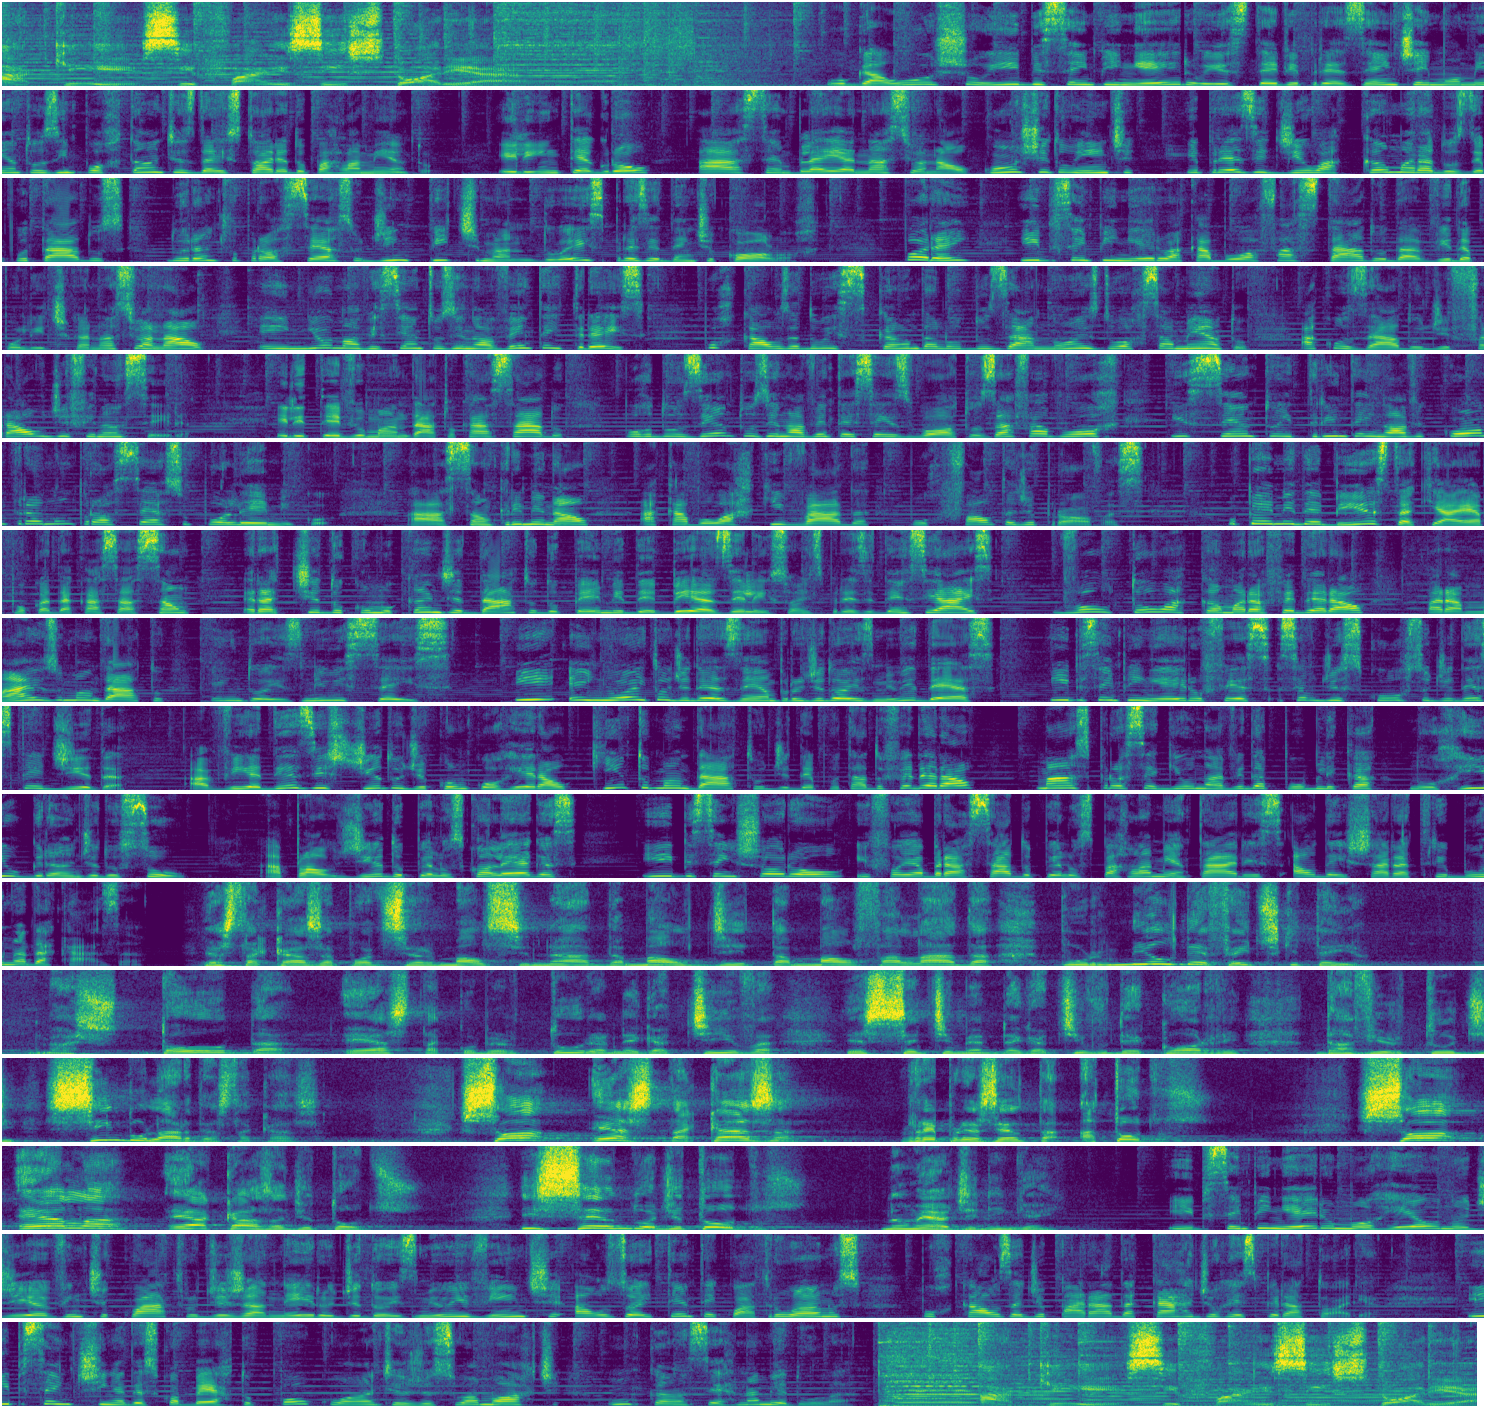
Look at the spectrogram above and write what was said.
Aqui se faz história. O gaúcho Ibsen Pinheiro esteve presente em momentos importantes da história do parlamento. Ele integrou a Assembleia Nacional Constituinte e presidiu a Câmara dos Deputados durante o processo de impeachment do ex-presidente Collor. Porém, Ibsen Pinheiro acabou afastado da vida política nacional em 1993 por causa do escândalo dos anões do orçamento, acusado de fraude financeira. Ele teve o mandato cassado por 296 votos a favor e 139 contra num processo polêmico. A ação criminal acabou arquivada por falta de provas. O PMDBista, que à época da cassação era tido como candidato do PMDB às eleições presidenciais, voltou à Câmara Federal para mais um mandato em 2006. E, em 8 de dezembro de 2010, Ibsen Pinheiro fez seu discurso de despedida. Havia desistido de concorrer ao quinto mandato de deputado federal, mas prosseguiu na vida pública no Rio Grande do Sul. Aplaudido pelos colegas, Ibsen chorou e foi abraçado pelos parlamentares ao deixar a tribuna da casa. Esta casa pode ser malsinada, maldita, mal falada, por mil defeitos que tenha, mas toda esta cobertura negativa, esse sentimento negativo decorre da virtude singular desta casa. Só esta casa representa a todos. Só ela é a casa de todos e sendo a de todos, não é a de ninguém. Ibsen Pinheiro morreu no dia 24 de janeiro de 2020, aos 84 anos, por causa de parada cardiorrespiratória. Ibsen tinha descoberto pouco antes de sua morte um câncer na medula. Aqui se faz história.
